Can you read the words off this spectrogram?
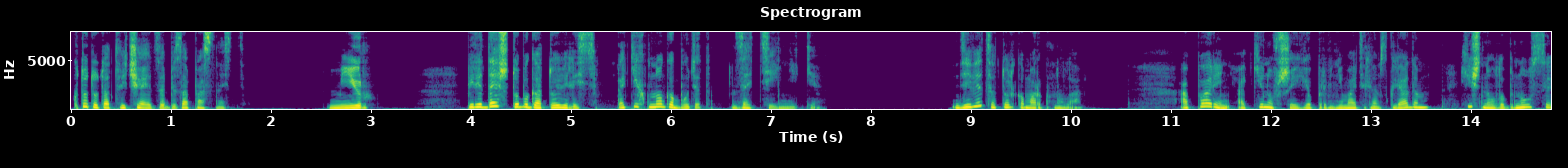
кто тут отвечает за безопасность. Мир. Передай, чтобы готовились. Таких много будет, затейники. Девица только моргнула. А парень, окинувший ее привнимательным взглядом, хищно улыбнулся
